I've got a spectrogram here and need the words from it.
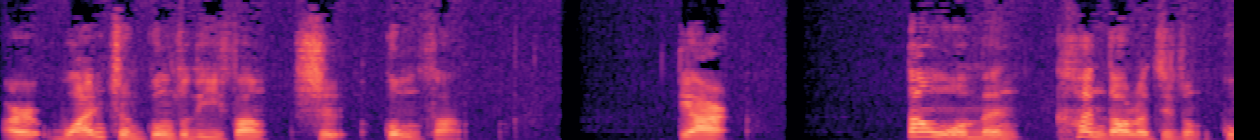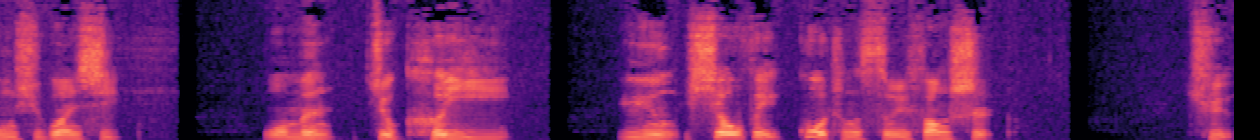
而完成工作的一方是供方。第二，当我们看到了这种供需关系，我们就可以运用消费过程的思维方式，去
